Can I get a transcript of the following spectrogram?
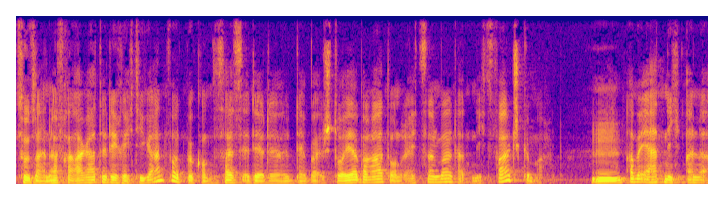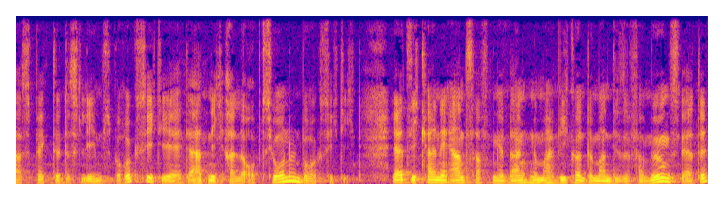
Zu seiner Frage hat er die richtige Antwort bekommen. Das heißt, der, der, der Steuerberater und Rechtsanwalt hat nichts falsch gemacht. Mhm. Aber er hat nicht alle Aspekte des Lebens berücksichtigt. Er hat nicht alle Optionen berücksichtigt. Er hat sich keine ernsthaften Gedanken gemacht, wie könnte man diese Vermögenswerte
